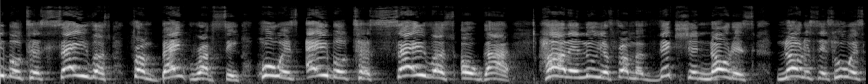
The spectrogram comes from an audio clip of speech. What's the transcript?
able to save us from bankruptcy, who is able to save us, oh God, hallelujah, from eviction notice, notices, who is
